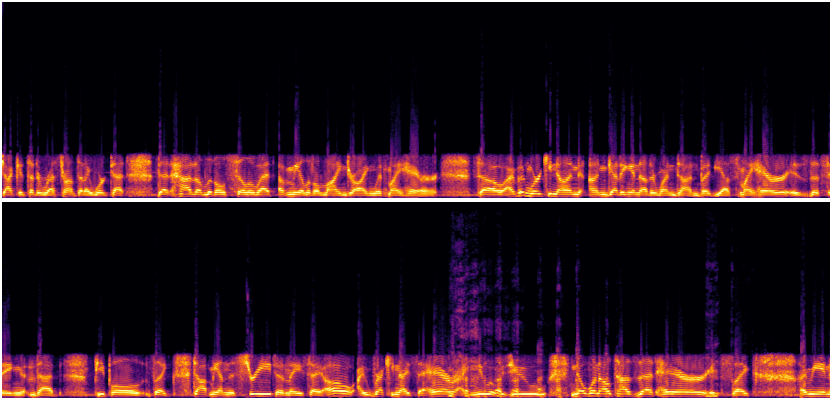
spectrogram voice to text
jackets at a restaurant that I worked at that had a little silhouette of me, a little line drawing with my hair. So I've been working on on getting another one done. But yes, my hair is the thing that people like stop me on the street and they say, "Oh, I recognize the hair. I knew it was you. no one else has that hair." It's like, I mean,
